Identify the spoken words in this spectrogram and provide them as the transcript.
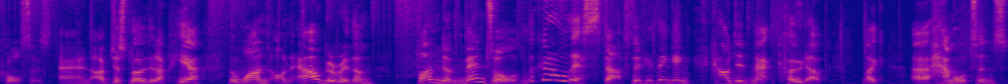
courses and I've just loaded up here the one on algorithm fundamentals. Look at all this stuff. So if you're thinking, how did Matt code up like uh, Hamilton's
